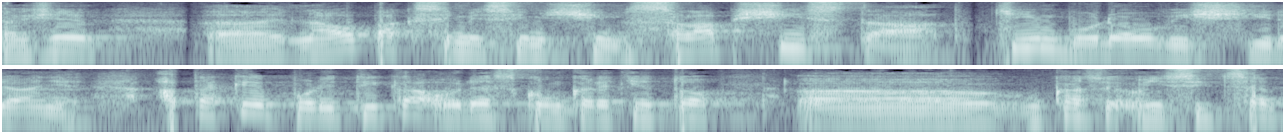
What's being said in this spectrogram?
Takže eh, naopak si myslím, čím slabší stát, tím budou vyšší daně. A také politika ODS konkrétně to uh, ukazuje. Oni sice,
